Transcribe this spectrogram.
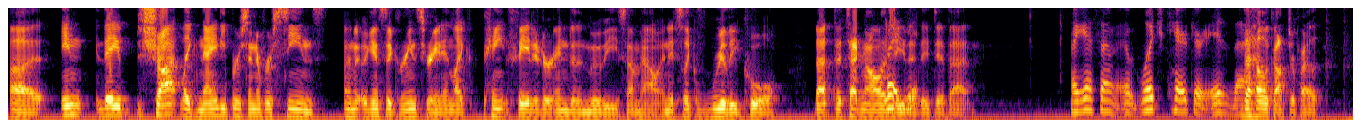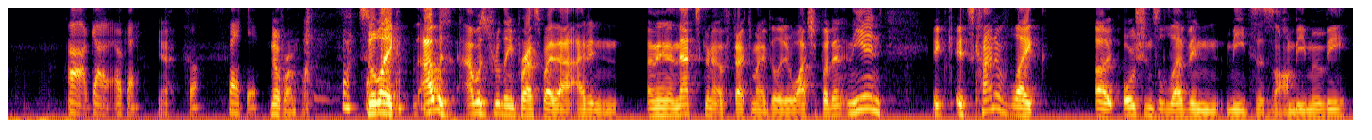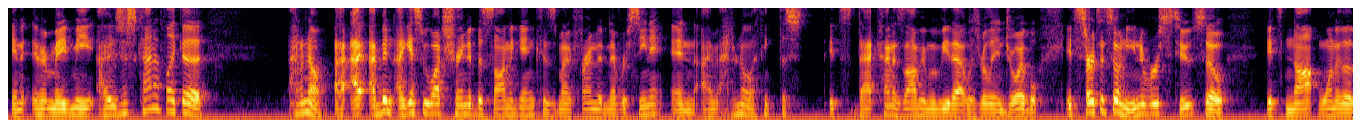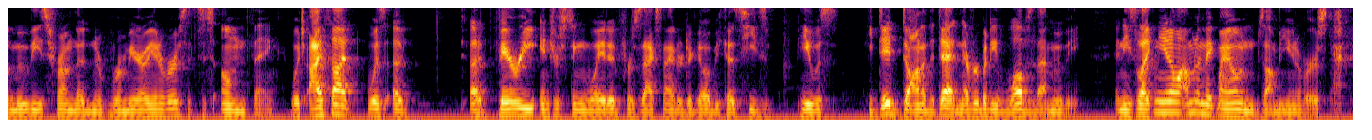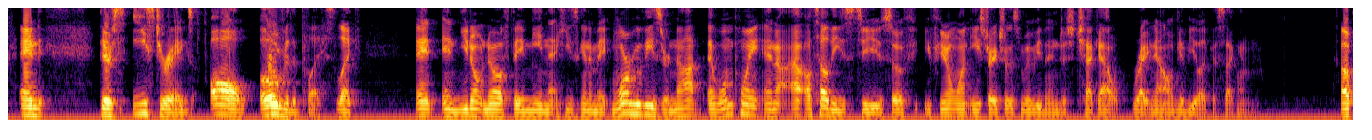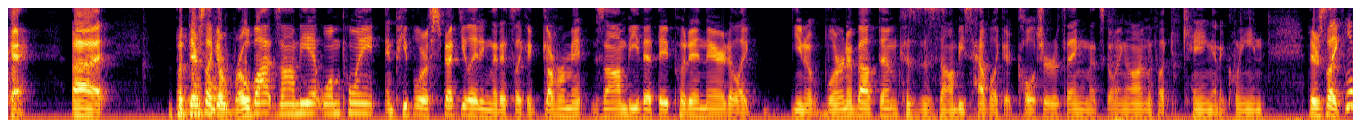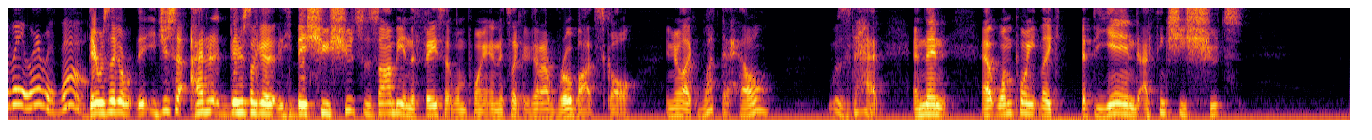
uh, in they shot like 90% of her scenes against a green screen and like paint faded her into the movie somehow, and it's like really cool that the technology that they did that. I guess. Um, uh, which character is that? The helicopter pilot. ah, got it. Okay, Yeah. cool. Thank you. No problem. so like I was I was really impressed by that. I didn't I mean and that's gonna affect my ability to watch it, but in the end it, it's kind of like uh, Ocean's Eleven meets a zombie movie, and it, it made me. I was just kind of like a, I don't know. I, I've been. I guess we watched Train to Busan again because my friend had never seen it, and I, I don't know. I think this it's that kind of zombie movie that was really enjoyable. It starts its own universe too, so it's not one of the movies from the Romero universe. It's its own thing, which I thought was a a very interesting way to for Zack Snyder to go because he's he was he did Dawn of the Dead and everybody loves that movie. And he's like, you know what, I'm gonna make my own zombie universe. And there's Easter eggs all over the place. Like and, and you don't know if they mean that he's going to make more movies or not. At one point, and I'll tell these to you. So if, if you don't want Easter eggs for this movie, then just check out right now. I'll give you like a second. Okay. Uh, but there's like a robot zombie at one point, and people are speculating that it's like a government zombie that they put in there to like you know learn about them because the zombies have like a culture thing that's going on with like a king and a queen. There's like Hey, wait, where was that? there was like a just I don't, there's like a they she shoots the zombie in the face at one point and it's like got a robot skull and you're like what the hell? What was that? And then at one point like at the end I think she shoots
